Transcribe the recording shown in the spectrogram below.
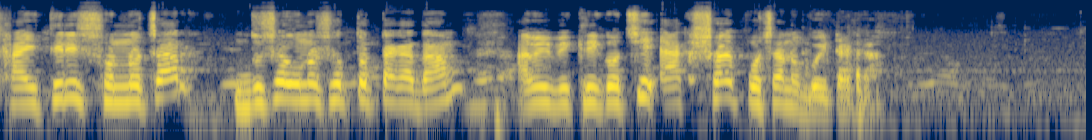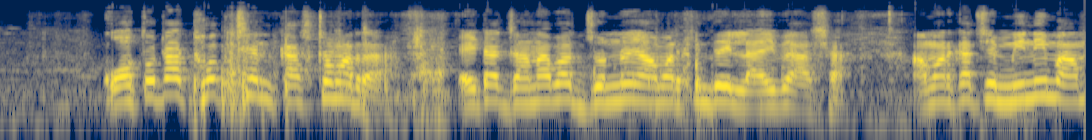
সাঁত্রিশ শূন্য চার, দুশো উনসত্তর টাকা দাম, আমি বিক্রি করছি একশো পঁচানব্বই টাকা। কতটা ঠকছেন কাস্টমাররা এটা জানাবার জন্যই আমার কিন্তু এই লাইভে আসা। আমার কাছে মিনিমাম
